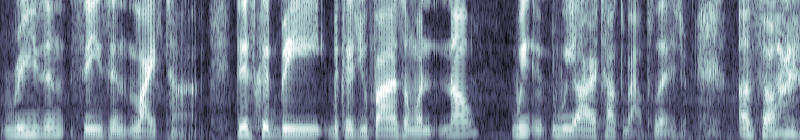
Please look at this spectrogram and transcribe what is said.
reason, season, lifetime. This could be because you find someone. No, we we already talked about pleasure. I'm sorry.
